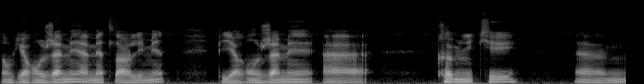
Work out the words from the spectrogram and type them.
Donc, ils n'auront jamais à mettre leurs limites, puis ils n'auront jamais à communiquer euh,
